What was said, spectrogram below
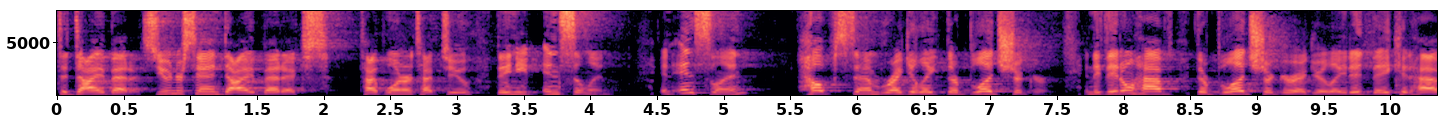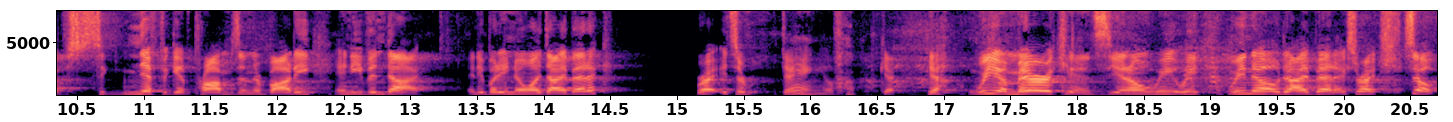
to diabetics. You understand diabetics, type 1 or type 2, they need insulin. And insulin helps them regulate their blood sugar. And if they don't have their blood sugar regulated, they could have significant problems in their body and even die. Anybody know a diabetic? Right? It's a dang. Okay. Yeah. We Americans, you know, we we we know diabetics, right? So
